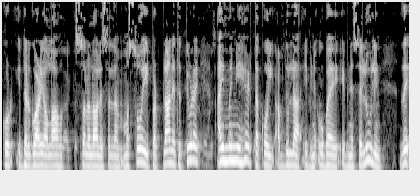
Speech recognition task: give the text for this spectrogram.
kur i dërguari i Allahut sallallahu alaihi wasallam mësoi për planet e tyre, ai menjëherë takoi Abdullah ibn Ubay ibn Selulin dhe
